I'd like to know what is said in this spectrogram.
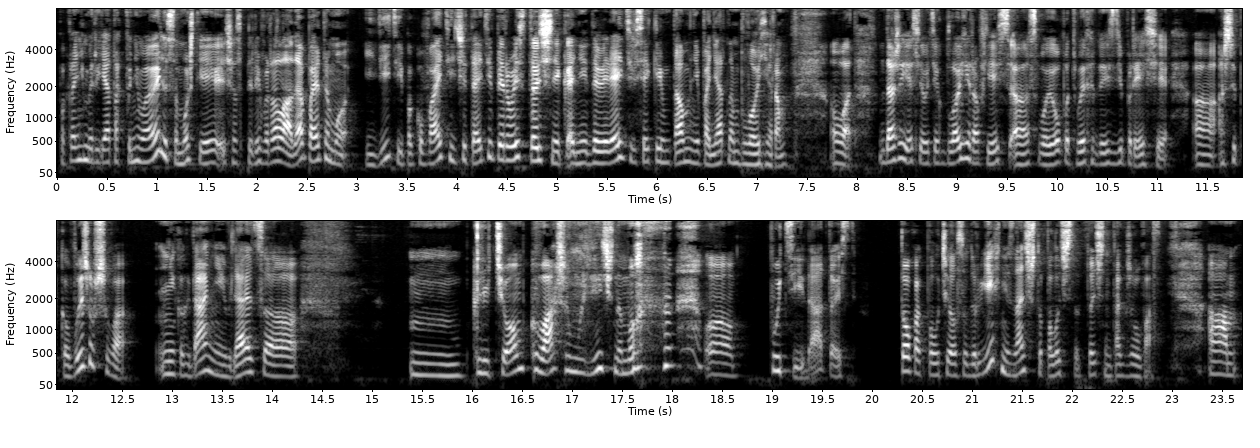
По крайней мере, я так понимаю Элиса, может, я сейчас переврала, да, поэтому идите и покупайте и читайте первоисточник, а не доверяйте всяким там непонятным блогерам. Вот. Даже если у этих блогеров есть а, свой опыт выхода из депрессии. А, ошибка выжившего никогда не является ключом к вашему личному а, пути, да, то есть то, как получилось у других, не значит, что получится точно так же у вас. А,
